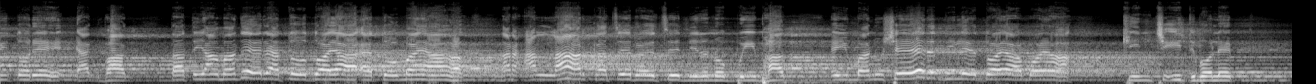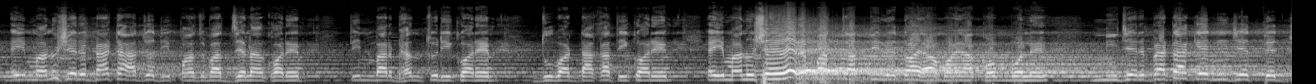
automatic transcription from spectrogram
ভিতরে এক ভাগ। তাতে আমাদের এত দয়া, এত মায়া। আর আল্লাহর কাছে রয়েছে নিরানব্বই ভাগ। এই মানুষের দিলে দয়া, মায়া কিঞ্চিত বলে। এই মানুষের বেটা যদি পাঁচবার জেনা করে, তিনবার ভ্যানচুরি করে, দুবার ডাকাতি করে, এই মানুষের বাচ্চার দিলে দয়া, মায়া কম বলে। নিজের বেটাকে নিজের তেজ্য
